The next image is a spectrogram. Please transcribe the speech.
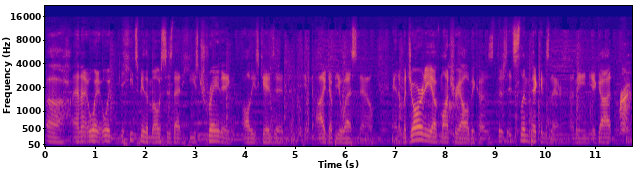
Uh, and I, what, what heats me the most is that he's training all these kids in, in IWS now. And a majority of Montreal because there's it's slim pickings there. I mean, you got Right.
